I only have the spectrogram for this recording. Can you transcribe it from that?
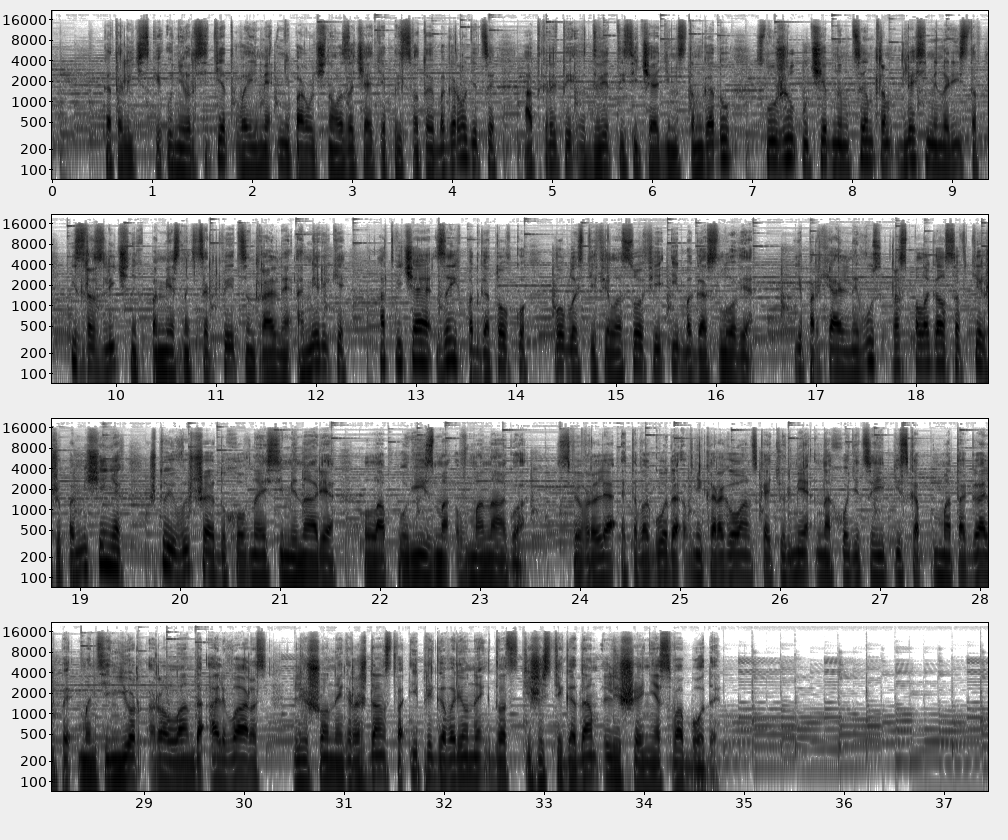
Католический университет во имя непорочного зачатия Пресвятой Богородицы, открытый в 2011 году, служил учебным центром для семинаристов из различных поместных церквей Центральной Америки, отвечая за их подготовку в области философии и богословия – епархиальный вуз располагался в тех же помещениях, что и высшая духовная семинария Ла Пуризма в Манагуа. С февраля этого года в никарагуанской тюрьме находится епископ Матагальпы Монсеньор Роландо Альварес, лишенный гражданства и приговоренный к 26 годам лишения свободы.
